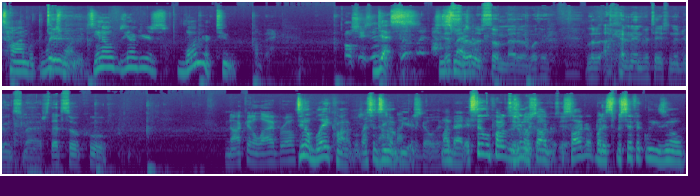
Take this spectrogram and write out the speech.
time with which Dude. one? Xeno Xenogears one or two? I'm back. Oh, she's in. Yes, she's a This Smash. trailer's so meta with her. Little, I got an invitation to join Smash. That's so cool. Not gonna lie, bro. Xenoblade Chronicles. I said No, I'm Xenogears. go there. My bad. It's still a part of the Xenoblade Xeno saga, yeah. saga, but it's specifically Xeno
